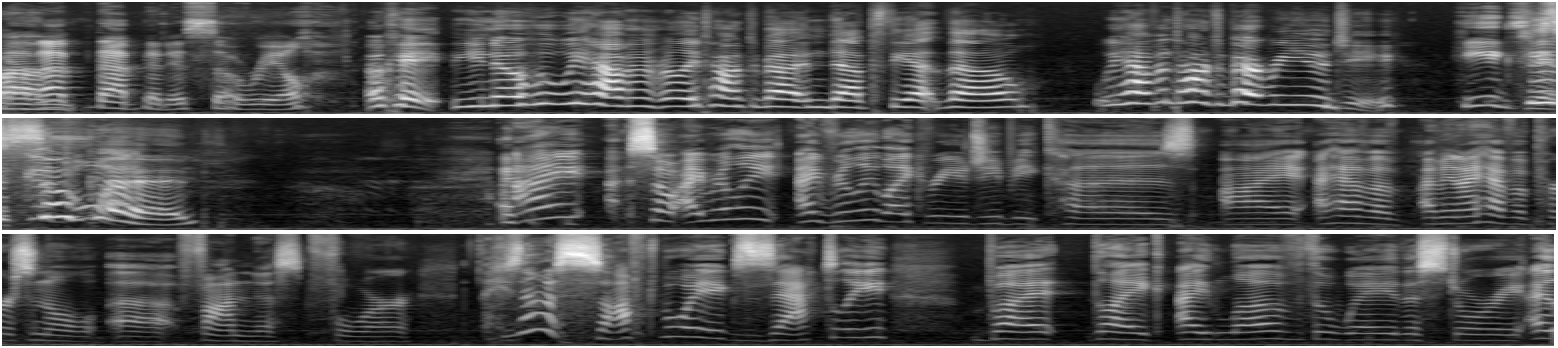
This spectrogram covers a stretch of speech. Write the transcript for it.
Yeah, Um, that that bit is so real. Okay, you know who we haven't really talked about in depth yet, though. We haven't talked about Ryuji. He He's exists. Good so boy. good. I so I really I really like Ryuji because I I have a I mean I have a personal uh, fondness for he's not a soft boy exactly but like I love the way the story I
